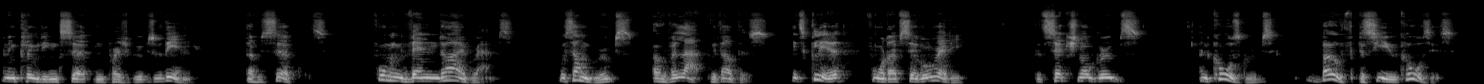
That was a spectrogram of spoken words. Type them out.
and including certain pressure groups within those circles, forming Venn diagrams, where some groups overlap with others. It's clear from what I've said already that sectional groups and cause groups both pursue causes.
